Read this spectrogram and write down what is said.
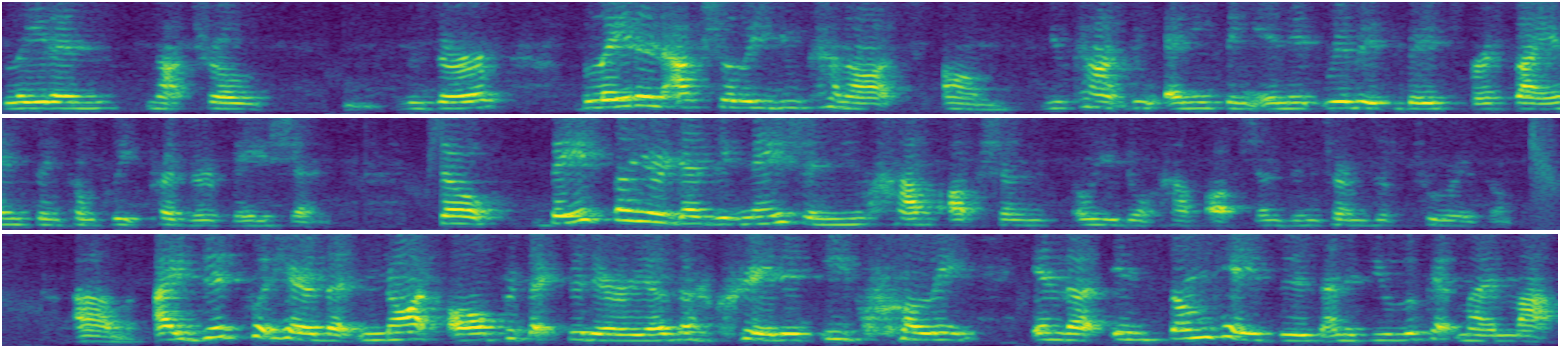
Bladen Natural Reserve, Bladen actually you cannot um, you can't do anything in it. Really, it's based for science and complete preservation. So based on your designation, you have options or you don't have options in terms of tourism. Um, I did put here that not all protected areas are created equally in that in some cases, and if you look at my map,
